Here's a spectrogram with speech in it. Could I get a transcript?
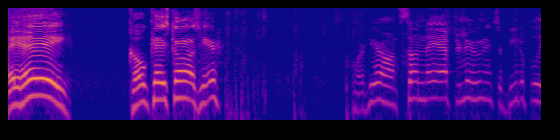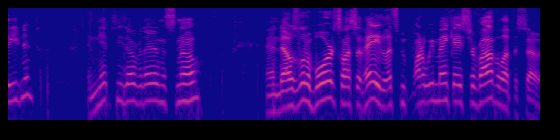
Hey, hey, Cold Case Cause here. We're here on Sunday afternoon. It's a beautiful evening, and Nipsey's over there in the snow. And I was a little bored, so I said, "Hey, let's. Why don't we make a survival episode?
